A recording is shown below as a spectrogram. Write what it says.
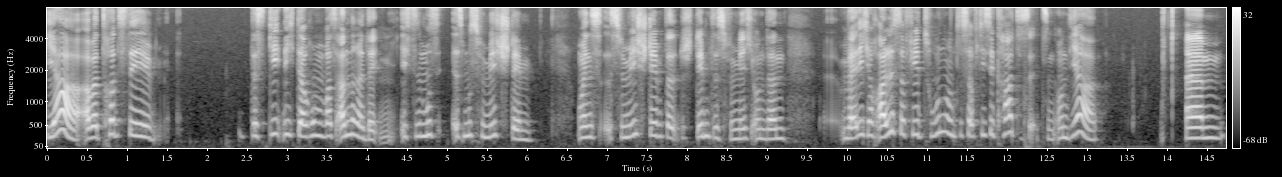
ja, aber trotzdem, das geht nicht darum, was andere denken. Ich, es, muss, es muss für mich stimmen. Und wenn es, es für mich stimmt, dann stimmt es für mich. Und dann werde ich auch alles dafür tun und es auf diese Karte setzen. Und ja, ähm,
